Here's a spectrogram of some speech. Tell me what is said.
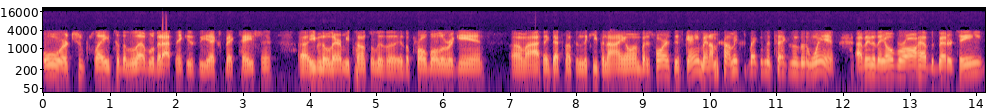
or to play to the level that I think is the expectation. Uh, even though Laremy Tunsil is a is a Pro Bowler again, um, I think that's something to keep an eye on. But as far as this game, man, I'm I'm expecting the Texans to win. I think that they overall have the better team.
